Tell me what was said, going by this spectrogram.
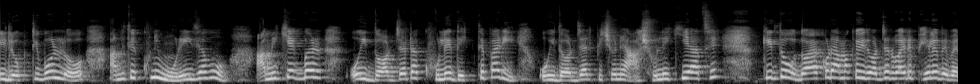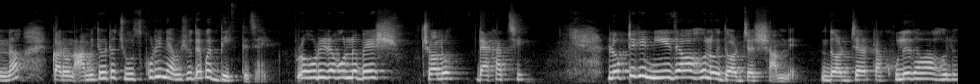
এই লোকটি বলল, আমি তো এক্ষুনি মরেই যাব। আমি কি একবার ওই দরজাটা খুলে দেখতে পারি? ওই দরজার পিছনে আসলে কি আছে? কিন্তু দয়া করে আমাকে ওই দরজার বাইরে ফেলে দেবেন না, কারণ আমি তো এটা চুজ করিনি, আমি শুধু একবার দেখতে চাই। প্রহরীরা বলল, বেশ, চলো, দেখাচ্ছি। লোকটিকে নিয়ে যাওয়া হলো ওই দরজার সামনে। দরজাটা খুলে দেওয়া হলো।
